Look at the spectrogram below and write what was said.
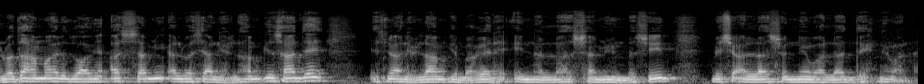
البتہ ہمارے دعا میں اسمی البص السلام کے ساتھ ہے۔ اس میں السلام کے بغیر ہے۔ ان اللہ سمیع البشیر بے شک اللہ سننے والا، دیکھنے والا۔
